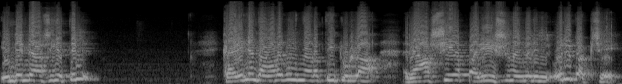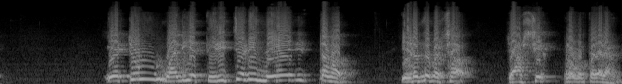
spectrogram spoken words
ഇന്ത്യൻ രാഷ്ട്രീയത്തിൽ കഴിഞ്ഞ നാളുകളിൽ നടത്തിയിട്ടുള്ള രാഷ്ട്രീയ പരീക്ഷണങ്ങളിൽ ഒരു പക്ഷേ ഏറ്റവും വലിയ തിരിച്ചടി നേരിട്ടവർ ഇടതുപക്ഷ രാഷ്ട്രീയ പ്രവർത്തകരാണ്.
